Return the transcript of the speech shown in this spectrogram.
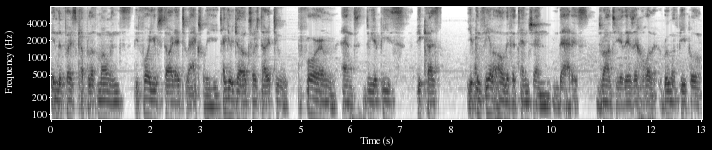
in the first couple of moments before you've started to actually tell your jokes or started to perform and do your piece because you can feel all this attention that is drawn to you. There's a whole room of people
